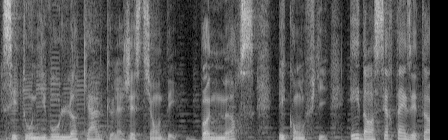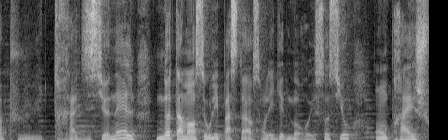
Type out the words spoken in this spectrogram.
c'est au niveau local que la gestion des bonne mœurs est confiée. Et dans certains États plus traditionnels, notamment ceux où les pasteurs sont les guides moraux et sociaux, on prêche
